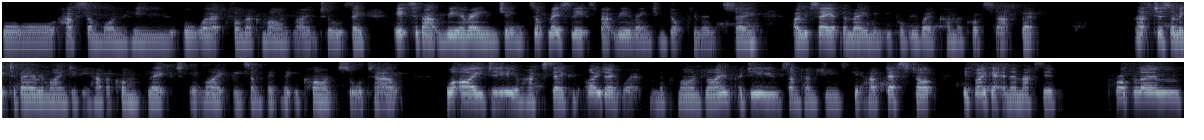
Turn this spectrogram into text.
or have someone who will work from a command line tool so it's about rearranging so mostly it's about rearranging documents so I would say at the moment you probably won't come across that, but that's just something to bear in mind if you have a conflict. It might be something that you can't sort out. What I do, I have to say, because I don't work from the command line, I do sometimes use GitHub desktop. If I get in a massive problem,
